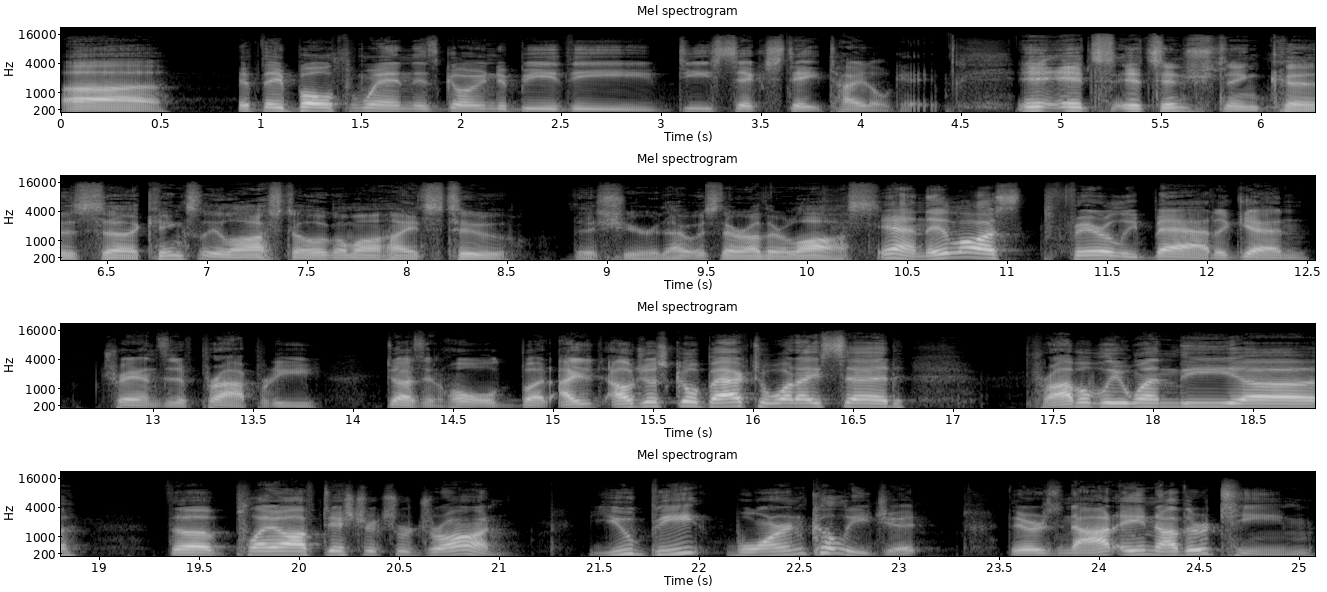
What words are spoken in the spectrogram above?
Uh, if they both win, is going to be the D6 state title game. It, it's it's interesting because uh, Kingsley lost to Ogemaw Heights too this year. That was their other loss. Yeah, and they lost fairly bad. Again, transitive property doesn't hold. But I, I'll just go back to what I said probably when the uh, the playoff districts were drawn. You beat Warren Collegiate. There's not another team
